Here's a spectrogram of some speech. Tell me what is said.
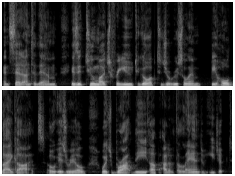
and said unto them, Is it too much for you to go up to Jerusalem? Behold thy gods, O Israel, which brought thee up out of the land of Egypt.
